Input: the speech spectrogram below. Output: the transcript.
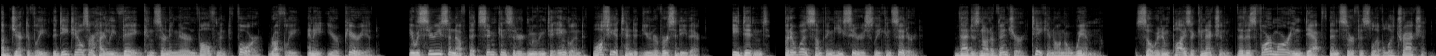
Objectively, the details are highly vague concerning their involvement for, roughly, an eight year period. It was serious enough that Sim considered moving to England while she attended university there. He didn't, but it was something he seriously considered. That is not a venture taken on a whim. So it implies a connection that is far more in depth than surface level attraction.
